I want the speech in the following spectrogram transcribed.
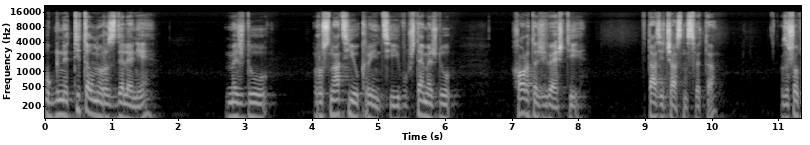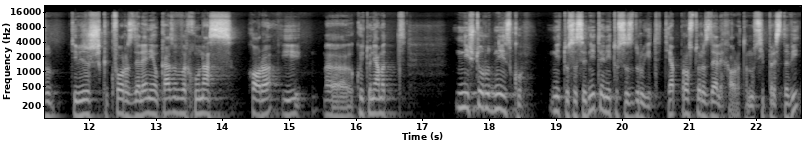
огнетително разделение между руснаци и украинци и въобще между хората, живеещи в тази част на света – защото ти виждаш какво разделение оказва върху нас хора, и, а, които нямат нищо роднинско. Нито с едните, нито с другите. Тя просто разделя хората. Но си представи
